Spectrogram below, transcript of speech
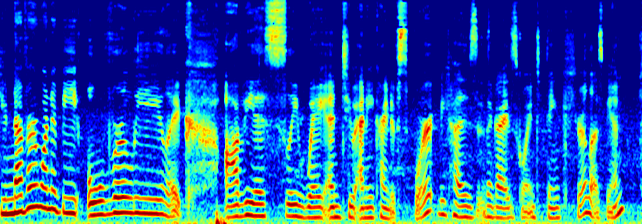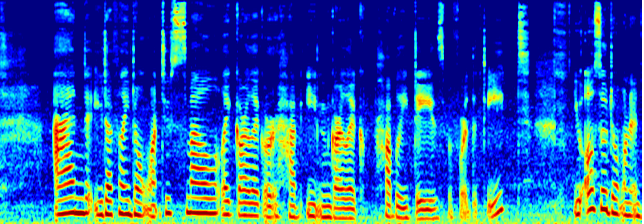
You never want to be overly, like, obviously way into any kind of sport because the guy is going to think you're a lesbian. And you definitely don't want to smell like garlic or have eaten garlic probably days before the date. You also don't want to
